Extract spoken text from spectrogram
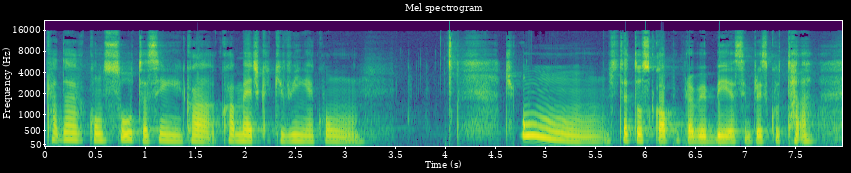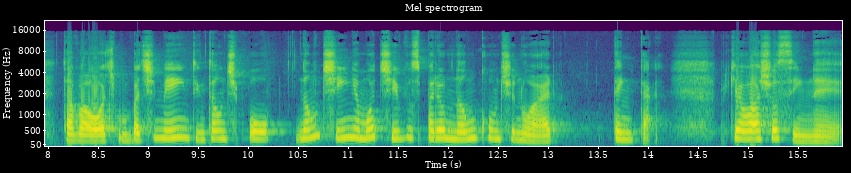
cada consulta, assim, com a, com a médica que vinha com tipo um estetoscópio para bebê, assim, para escutar, tava ótimo o batimento, então, tipo, não tinha motivos para eu não continuar tentar. Porque eu acho assim, né?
